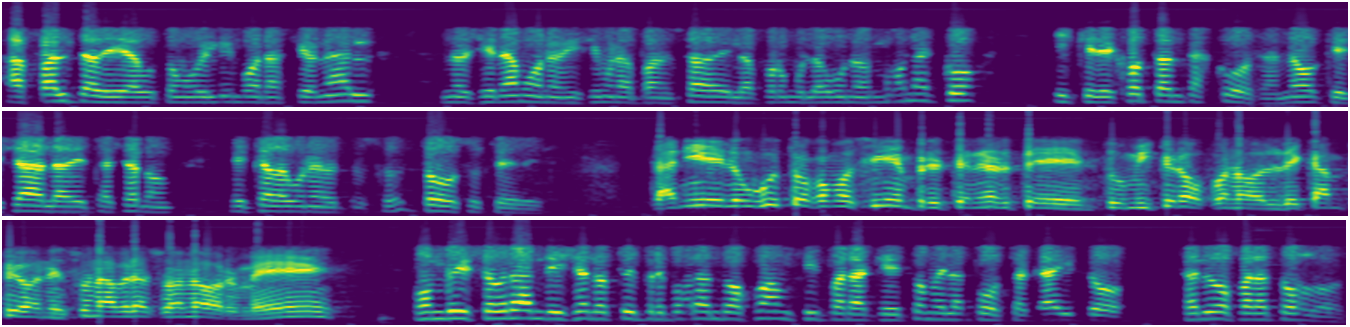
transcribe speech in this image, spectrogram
a falta de automovilismo nacional, nos llenamos, nos hicimos una panzada de la Fórmula 1 en Mónaco y que dejó tantas cosas, ¿no? Que ya la detallaron de cada uno de todos ustedes. Daniel, un gusto como siempre tenerte en tu micrófono, el de Campeones. Un abrazo enorme, ¿eh? Un beso grande y ya lo estoy preparando a Juanfi para que tome la posta, Caito. Saludos para todos.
